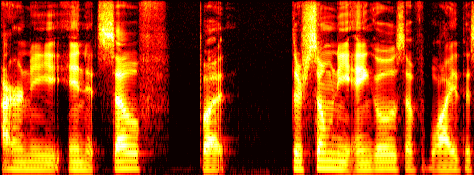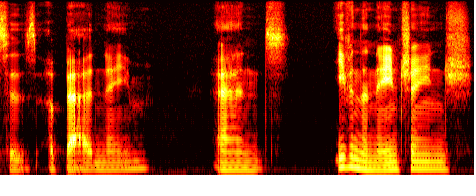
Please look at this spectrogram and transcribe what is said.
irony in itself, but there's so many angles of why this is a bad name. And even the name change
